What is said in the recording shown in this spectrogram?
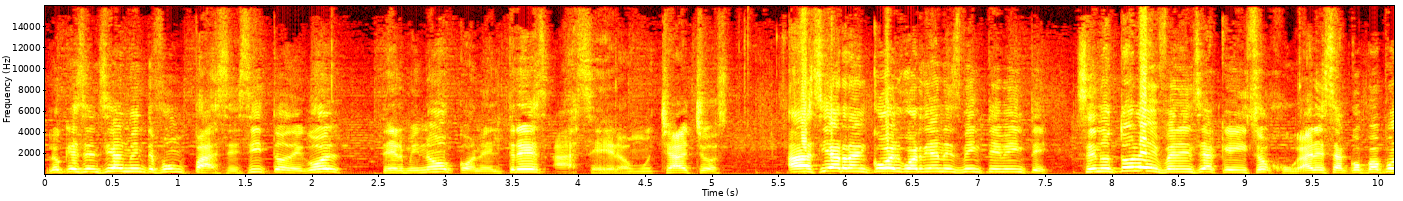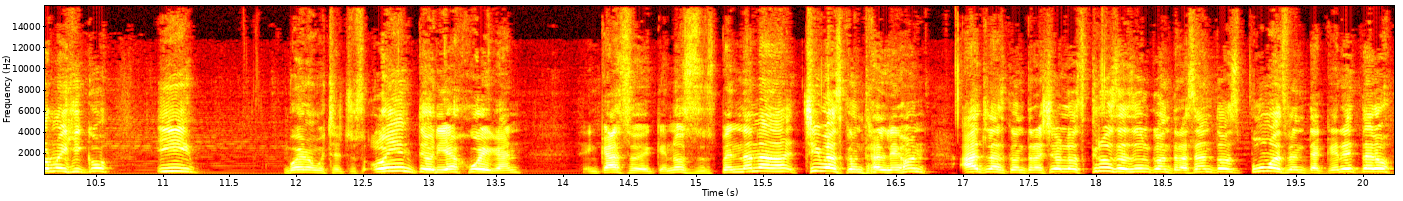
lo que esencialmente fue un pasecito de gol terminó con el 3 a 0 muchachos. Así arrancó el Guardianes 2020. Se notó la diferencia que hizo jugar esa Copa por México y bueno muchachos, hoy en teoría juegan, en caso de que no se suspenda nada, Chivas contra León, Atlas contra Cholos, Cruz Azul contra Santos, Pumas frente a Querétaro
